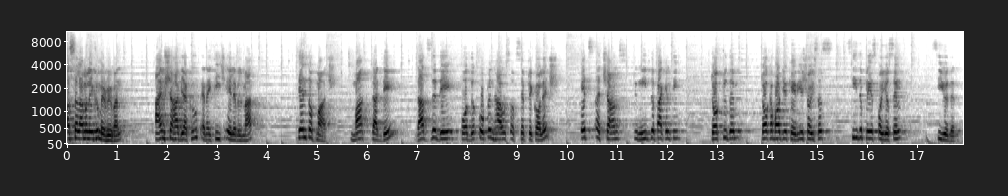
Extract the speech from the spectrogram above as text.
Assalamu alaikum everyone. I'm Shahab Yakoob and I teach A-level math. 10th of March, mark that day. That's the day for the open house of Sceptre College. It's a chance to meet the faculty, talk to them, talk about your career choices, see the place for yourself. See you then.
